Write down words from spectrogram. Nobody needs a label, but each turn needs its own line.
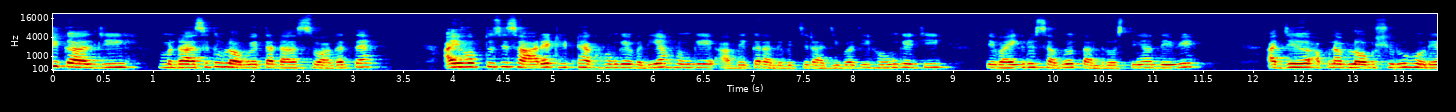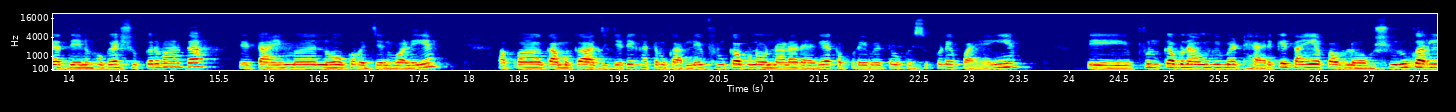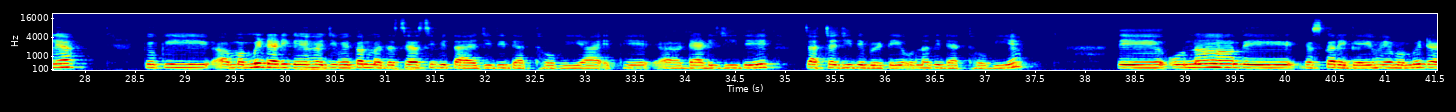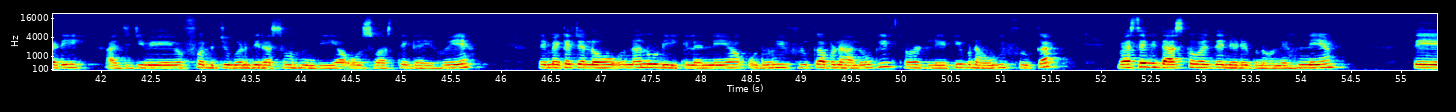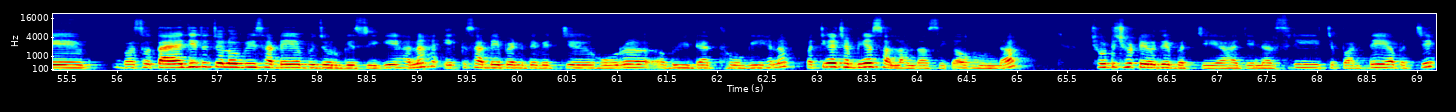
ਸਤਿ ਸ਼੍ਰੀ ਅਕਾਲ ਜੀ। ਮਨਰਾਜ ਤੋਂ ਵਲੌਗ ਵਿੱਚ ਤੁਹਾਡਾ ਸਵਾਗਤ ਹੈ। ਆਈ ਹੋਪ ਤੁਸੀਂ ਸਾਰੇ ਠੀਕ ਠਾਕ ਹੋਵੋਗੇ, ਵਧੀਆ ਹੋਵੋਗੇ, ਆਪਦੇ ਘਰਾਂ ਦੇ ਵਿੱਚ ਰਾਜੀ ਬਾਜੀ ਹੋਵੋਗੇ ਜੀ ਤੇ ਵਾਹਿਗੁਰੂ ਸਭ ਨੂੰ ਤੰਦਰੁਸਤੀਆਂ ਦੇਵੇ। ਅੱਜ ਆਪਣਾ ਵਲੌਗ ਸ਼ੁਰੂ ਹੋ ਰਿਹਾ, ਦਿਨ ਹੋ ਗਿਆ ਸ਼ੁੱਕਰਵਾਰ ਦਾ ਤੇ ਟਾਈਮ 9:00 ਵੱਜਣ ਵਾਲੇ ਆ। ਆਪਾਂ ਕੰਮਕਾਜ ਜਿਹੜੇ ਖਤਮ ਕਰ ਲਏ, ਫੁਲਕਾ ਬਣਾਉਣ ਵਾਲਾ ਰਹਿ ਗਿਆ, ਕੱਪੜੇ ਮੈਂ ਧੋ ਕੇ ਸੁੱਕਣੇ ਪਾਇਆ ਹੀ ਆ। ਤੇ ਫੁਲਕਾ ਬਣਾਉਂਗੀ ਮੈਂ ਠਹਿਰ ਕੇ, ਤਾਂ ਹੀ ਆਪਾਂ ਵਲੌਗ ਸ਼ੁਰੂ ਕਰ ਲਿਆ। ਕਿਉਂਕਿ ਮੰਮੀ ਡੈਡੀ ਗਏ ਹੋਏ ਜਿਵੇਂ ਤੁਹਾਨੂੰ ਮੈਂ ਦੱਸਿਆ ਸੀ ਵੀ ਤਾਇਆ ਜੀ ਦੀ ਡੈਥ ਹੋ ਗਈ ਆ, ਇੱਥੇ ਡੈਡੀ ਜੀ ਦੇ, ਚਾਚਾ ਜੀ ਦੇ ਬੇਟੇ ਉਹਨਾਂ ਦੀ ਡੈਥ ਹੋ ਗਈ ਹੈ ਤੇ ਉਹਨਾਂ ਦੇ ਬਸ ਘਰੇ ਗਏ ਹੋਏ ਆ ਮੰਮੀ ਡੈਡੀ। ਅੱਜ ਜਿਵੇਂ ਫੁੱਲ ਚੁਗਣ ਦੀ ਰਸਮ ਹੁੰਦੀ ਆ, ਉਸ ਵਾਸਤੇ ਗਏ ਹੋਏ ਆ। ਤੇ ਮੈਂ ਕਿਹਾ ਚਲੋ ਉਹਨਾਂ ਨੂੰ ਉਡੀਕ ਲੈਂਦੇ ਆ, ਉਦੋਂ ਹੀ ਫੁਲਕਾ ਬਣਾ ਲੂੰਗੀ ਥੋੜਾ ਲੇਟ ਹੀ ਬਣਾਉਂਗੀ ਫੁਲਕਾ। ਵੈਸੇ ਵੀ 10 ਕੁ ਵਜੇ ਦੇ ਨੇੜੇ ਬਣਾਉਣੇ ਹੁੰਨੇ ਆ। ਤੇ ਬਸ ਤਾਇਆ ਜੀ ਤਾਂ ਚਲੋ ਵੀ ਸਾਡੇ ਬਜ਼ੁਰਗ ਸੀਗੇ, ਹਨਾ? ਇੱਕ ਸਾਡੇ ਪਿੰਡ ਦੇ ਵਿੱਚ ਹੋਰ ਵੀ ਡੈਥ ਹੋ ਗਈ, ਹਨਾ? 25 26 ਸਾਲਾਂ ਦਾ ਸੀਗਾ ਉਹ ਮੁੰਡਾ। ਛੋਟੇ ਛੋਟੇ ਉਹਦੇ ਬੱਚੇ ਆ ਹਜੇ ਨਰਸਰੀ ਚ ਪੜ੍ਹਦੇ ਆ ਬੱਚੇ।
